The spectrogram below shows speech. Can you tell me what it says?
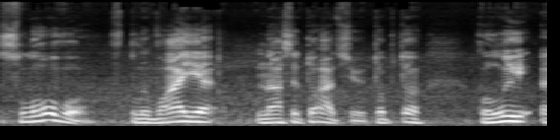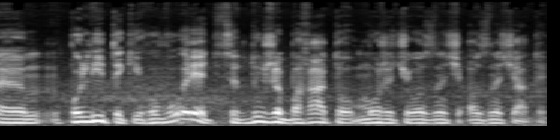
слово впливає на ситуацію. Тобто, коли е, політики говорять, це дуже багато може чого означати.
